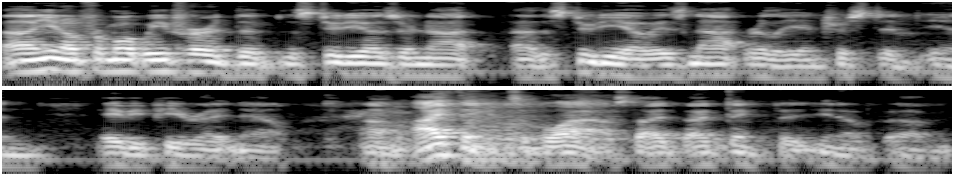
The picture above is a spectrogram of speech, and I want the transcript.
uh, you know from what we've heard the, the studios are not uh, the studio is not really interested in avp right now um, i think it's a blast i, I think that you know um,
